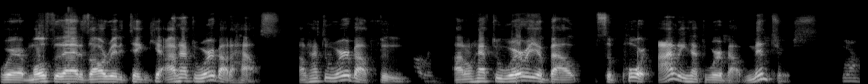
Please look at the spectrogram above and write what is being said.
where most of that is already taken care, I don't have to worry about a house. I don't have to worry about food. I don't have to worry about support. I don't even have to worry about mentors. Yeah.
